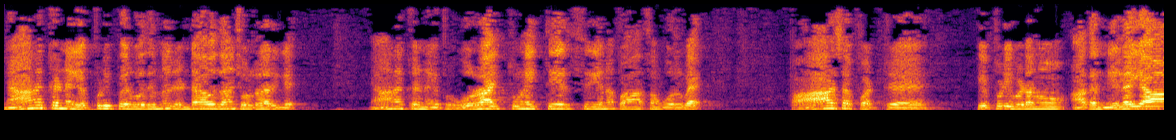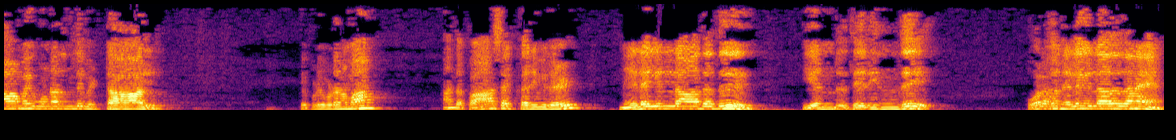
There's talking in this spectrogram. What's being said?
ஞானக்கண்ணை எப்படி பெறுவதுன்னு ரெண்டாவது தான் சொல்றாருங்க. ஞானக்கண்ணை எப்படி உராய் துணை தேர்த்து என பாசம் ஒருவ. பாசப்பற்ற எப்படி விடணும்? அதை நிலையாமை உணர்ந்து விட்டால் எப்படி விடணுமா? அந்த பாச கருவிகள் நிலையில்லாதது என்று தெரிந்து உலக நிலையில்லாதது தானே.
